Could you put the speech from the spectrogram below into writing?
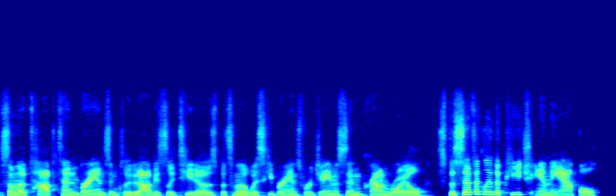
some of the top 10 brands included obviously Tito's, but some of the whiskey brands were Jameson, Crown Royal, specifically the peach and the apple,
